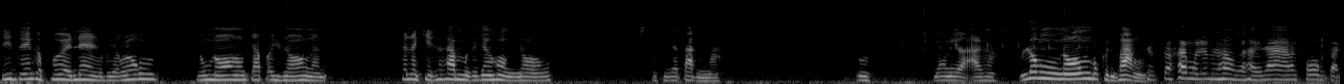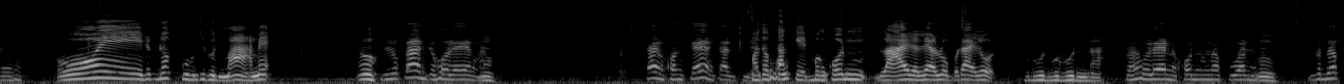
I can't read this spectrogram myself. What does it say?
ตีนตัวเองกับเปื่อยแน่เลยบ่อยากลงลงน้องลงจับเอาอยู่น้องนั่นขณะคิดถ้าทำมันก็ยังห้องอยู่น้องก็กินกระตันนะอืม น้องนี่ละอันนะลงน้องมันบ่ขึ้นพัง ก็ข้ามกันมันห้องกับไหหน้ามันโคมกันโอ้ยดึกๆกูมันจะขึ้นมาหาแม่ อยู่ก้านจะโคแรงอืนะม ก้านคอนแก้นกันเสียเราต้องสังเกตเบิ่งคนร้ายแล้วแล้วลบบ่ได้โลดบุญบุญบุญนะ แล้วโคแรงน่ะคนมันมากวนอืมก็เลิก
